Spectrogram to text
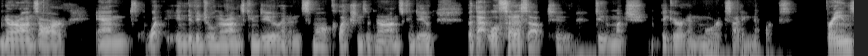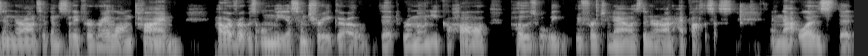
neurons are and what individual neurons can do and small collections of neurons can do, but that will set us up to do much bigger and more exciting networks. Brains and neurons have been studied for a very long time. However, it was only a century ago that Ramon y Cajal posed what we refer to now as the neuron hypothesis. And that was that,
